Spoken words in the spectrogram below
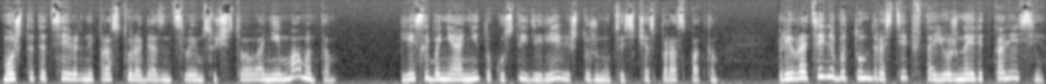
Может, этот северный простор обязан своим существованием мамонтам? Если бы не они, то кусты и деревья, что жмутся сейчас по распадкам, превратили бы тундра-степь в таежное редколесье.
